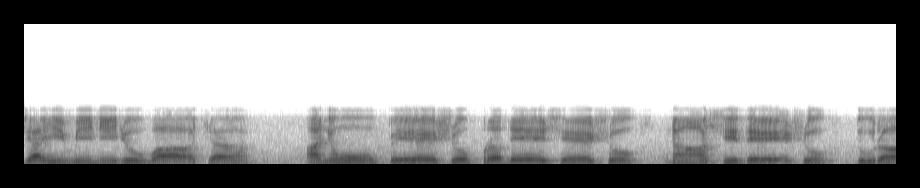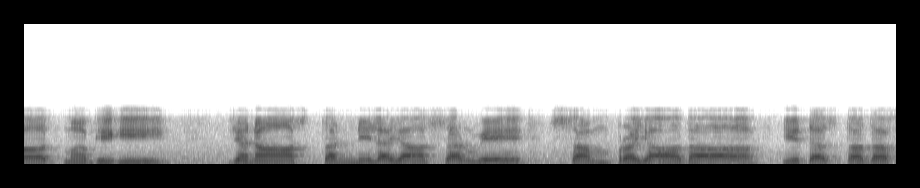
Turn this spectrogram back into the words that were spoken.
जैमिनिरुवाच अनूपेषु प्रदेशेषु नाशितेषु दुरात्मभिः। जनास्तन्निलयाः सर्वे सम्प्रयादा इतस्ततः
